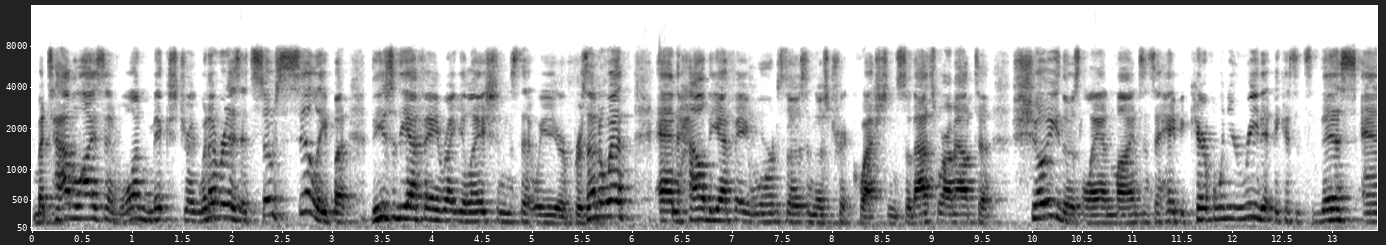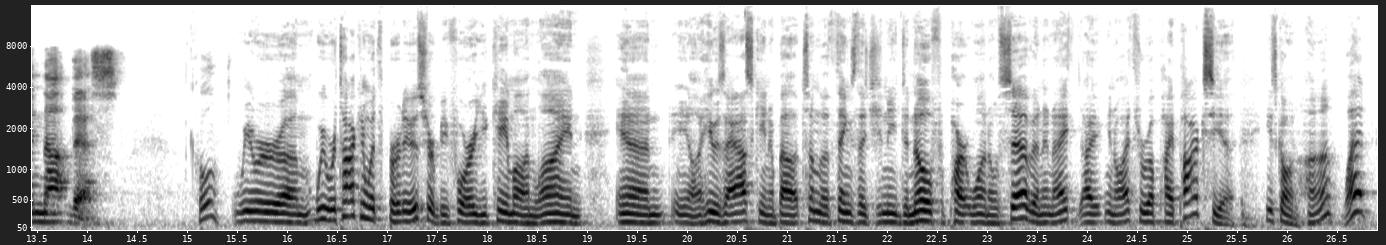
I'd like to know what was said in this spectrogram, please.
metabolizing one mixed drink, whatever it is. It's so silly, but these are the FAA regulations that we are presented with, and how the FAA words those in those trick questions. So that's where I'm out to show you those landmines and say, hey, be careful when you read it because it's this and not this. Cool. We were um, we were talking with the producer before you came online, and you know he was asking about some of the things that you need to know for Part 107, and I, I you know I threw up hypoxia. He's going, huh? What?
